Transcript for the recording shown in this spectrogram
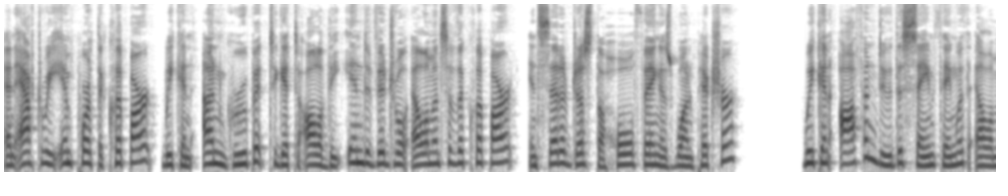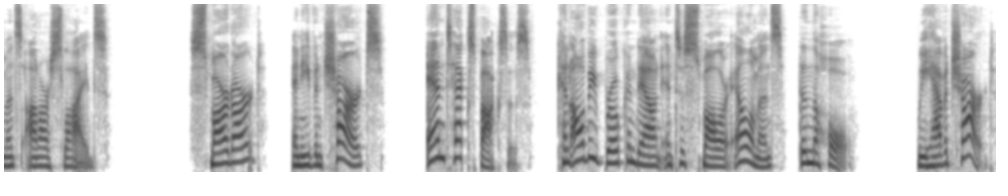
and after we import the clip art, we can ungroup it to get to all of the individual elements of the clip art instead of just the whole thing as one picture. We can often do the same thing with elements on our slides. SmartArt and even charts and text boxes can all be broken down into smaller elements than the whole. We have a chart,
